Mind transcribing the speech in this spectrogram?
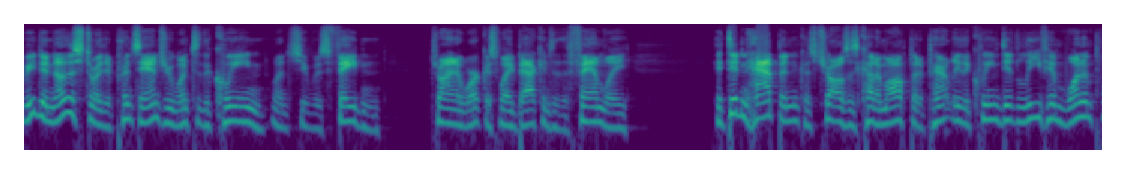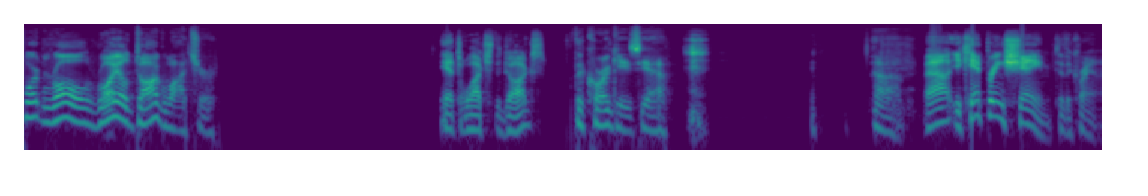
reading another story that Prince Andrew went to the Queen when she was fading, trying to work his way back into the family. It didn't happen because Charles has cut him off, but apparently the Queen did leave him one important role royal dog watcher. You had to watch the dogs. The corgis, yeah. Uh, Well, you can't bring shame to the crown.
